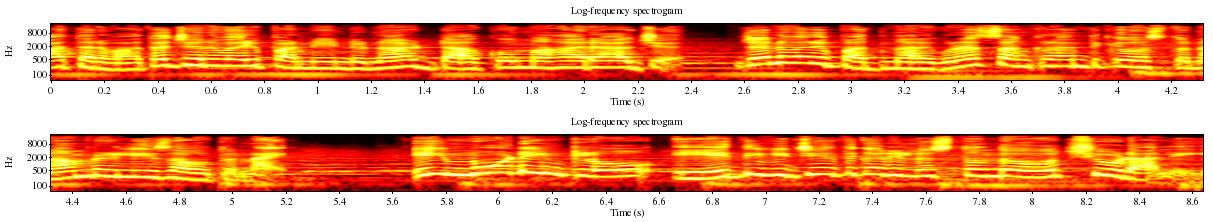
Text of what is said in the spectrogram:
ఆ తర్వాత జనవరి పన్నెండున డాకు మహారాజ్ జనవరి పద్నాలుగున సంక్రాంతికి వస్తున్నాం రిలీజ్ అవుతున్నాయి. ఈ మూడింట్లో ఏది విజేతగా నిలుస్తుందో చూడాలి.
